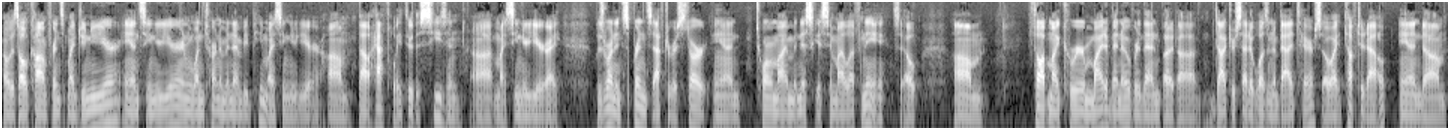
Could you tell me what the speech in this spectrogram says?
I was all conference my junior year and senior year, and won tournament MVP my senior year. Um, about halfway through the season, uh, my senior year, I was running sprints after a start and tore my meniscus in my left knee. So, um, thought my career might have been over then, but uh, doctor said it wasn't a bad tear, so I toughed it out and um,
